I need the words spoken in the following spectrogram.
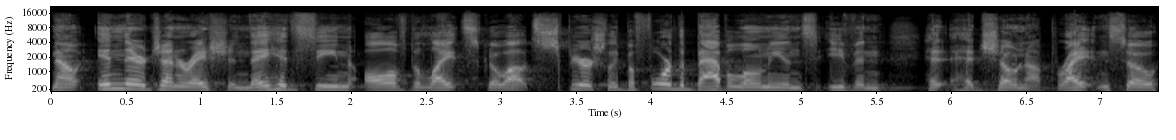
Now, in their generation, they had seen all of the lights go out spiritually before the Babylonians even had, shown up, right? And so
